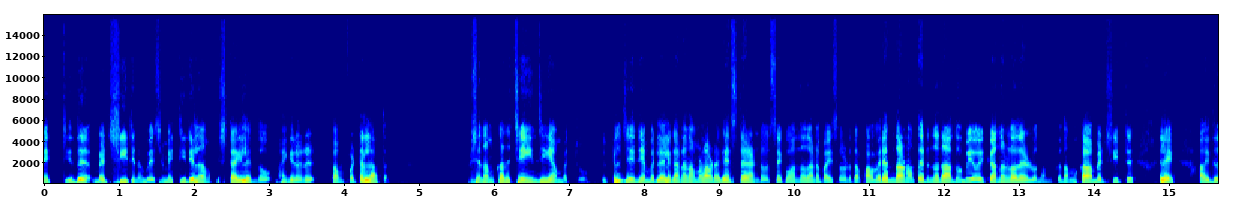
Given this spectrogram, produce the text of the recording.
മെറ്റ് ഇത് ബെഡ്ഷീറ്റിന് ഉപയോഗിച്ച മെറ്റീരിയൽ നമുക്ക് ഇഷ്ടമായില്ല എന്തോ ഭയങ്കര ഒരു കംഫർട്ട് അല്ലാത്ത. പക്ഷെ നമുക്കത് ചേഞ്ച് ചെയ്യാൻ പറ്റുമോ ഒരിക്കലും ചേഞ്ച് ചെയ്യാൻ പറ്റില്ല അല്ലേ കാരണം നമ്മൾ അവിടെ ഗസ്റ്റ് രണ്ടു ദിവസത്തേക്ക് വന്നതാണ് പൈസ കൊടുത്തത്. അപ്പൊ അവരെന്താണോ തരുന്നത് അത് ഉപയോഗിക്കാന്നുള്ളതേ ഉള്ളൂ നമുക്ക്. നമുക്ക് ആ ബെഡ്ഷീറ്റ് അല്ലേ ഇത്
